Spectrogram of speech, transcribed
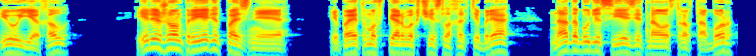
и уехал, или же он приедет позднее, и поэтому в первых числах октября надо будет съездить на остров Тобор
